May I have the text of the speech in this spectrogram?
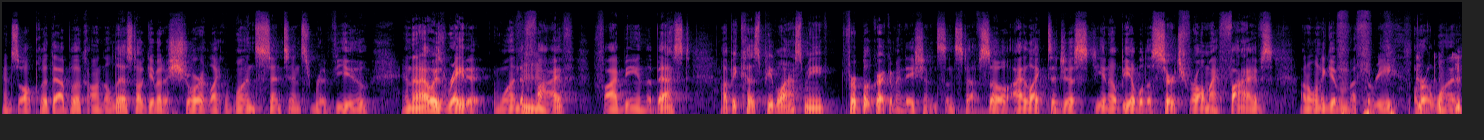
And so I'll put that book on the list. I'll give it a short, like one sentence review. And then I always rate it one to five, five being the best, uh, because people ask me for book recommendations and stuff. So I like to just, you know, be able to search for all my fives. I don't want to give them a three or a one.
